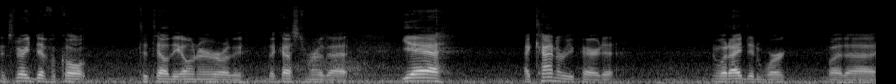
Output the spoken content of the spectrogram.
it's very difficult to tell the owner or the, the customer that yeah I kind of repaired it and what I did worked but uh,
